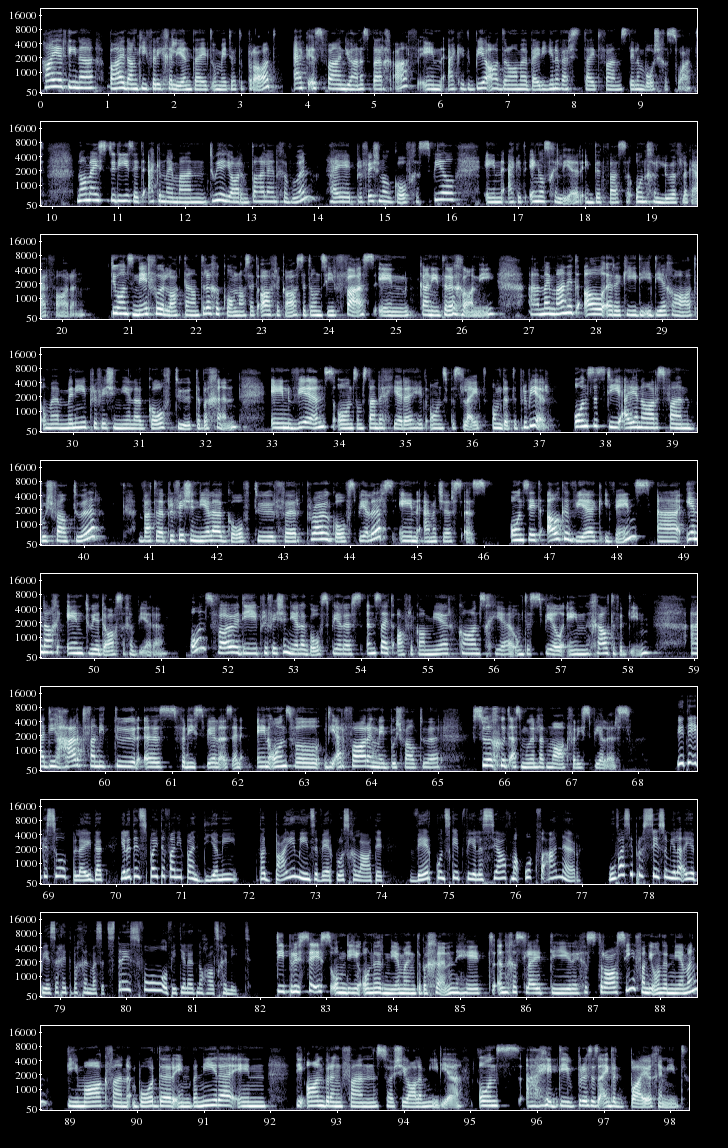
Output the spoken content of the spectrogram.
Hi Ertina, baie dankie vir die geleentheid om met jou te praat. Ek is van Johannesburg af en ek het BA drama by die Universiteit van Stellenbosch geswat. Na my studies het ek en my man 2 jaar in Thailand gewoon. Hy het professional golf gespeel en ek het Engels geleer en dit was 'n ongelooflike ervaring. Toe ons net voor lockdown teruggekom na Suid-Afrika, sit ons hier vas en kan nie teruggaan nie. Uh, my man het al 'n rukkie die idee gehad om 'n mini professionele golftoer te begin en weens ons omstandighede het ons besluit om dit te probeer. Ons is die eienaars van Bushveld Tour wat 'n professionele golftoer vir pro golfspelers en amateurs is. Ons het elke week events, uh eendag en twee dae se gebeure. Ons wou die professionele golfspelers in Suid-Afrika meer kans gee om te speel en geld te verdien. Uh die hart van die toer is vir die spelers en en ons wil die ervaring met Bushveld Tour so goed as moontlik maak vir die spelers. Weet jy ek is so bly dat julle ten spyte van die pandemie wat baie mense werkloos gelaat het, werk kon skep vir julleself maar ook vir ander. Hoe was die proses om julle eie besigheid te begin? Was dit stresvol of het julle dit nogals geniet? Die proses om die onderneming te begin het ingesluit die registrasie van die onderneming, die maak van border en baniere en die aanbring van sosiale media. Ons uh, het die proses eintlik baie geniet.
